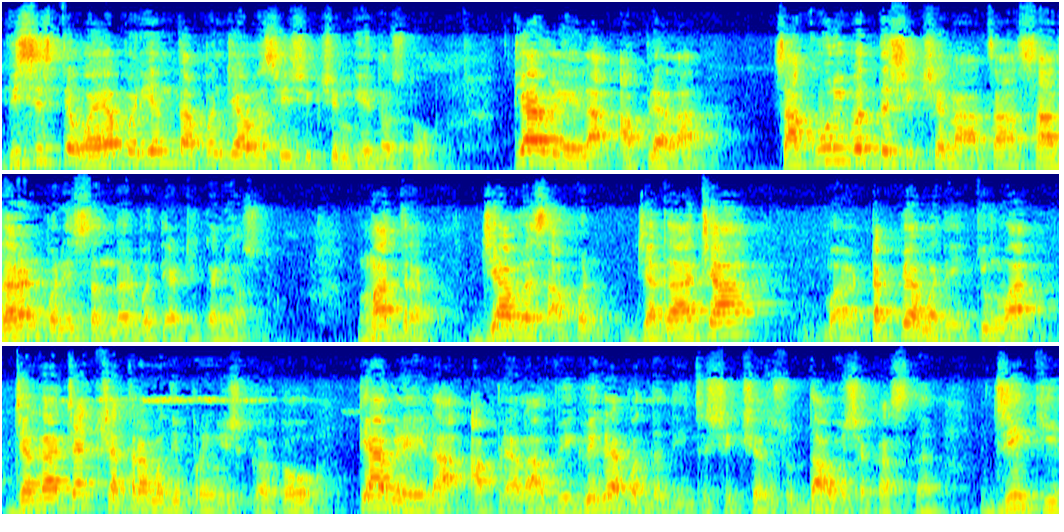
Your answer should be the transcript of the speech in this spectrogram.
विशिष्ट वयापर्यंत आपण ज्यावेळेस हे शिक्षण घेत असतो त्यावेळेला आपल्याला चाकोरीबद्ध शिक्षणाचा साधारणपणे संदर्भ त्या ठिकाणी असतो. मात्र ज्यावेळेस आपण जगाच्या टप्प्यामध्ये किंवा जगाच्या क्षेत्रामध्ये प्रवेश करतो त्यावेळेला आपल्याला वेगवेगळ्या पद्धतीचं शिक्षणसुद्धा आवश्यक असतं जे की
